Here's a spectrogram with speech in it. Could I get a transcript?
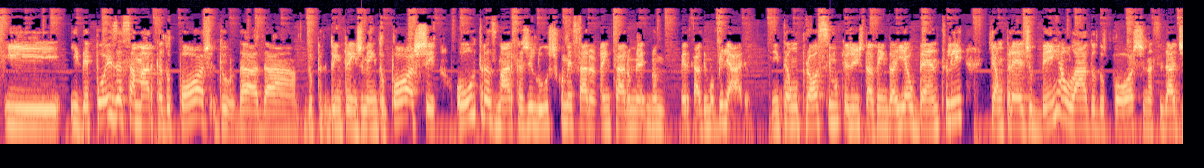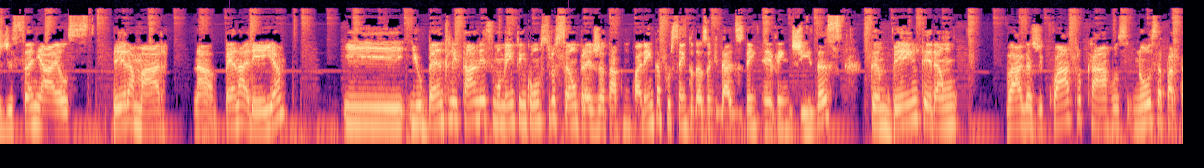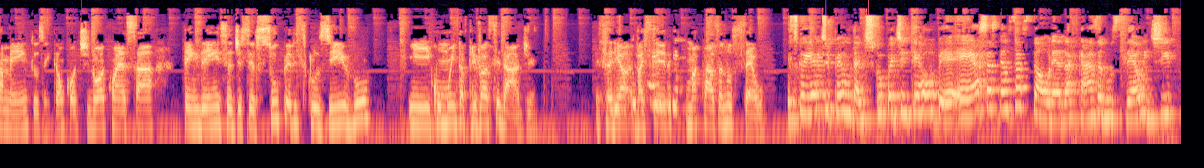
E, e depois dessa marca do Porsche, do, da, da do, do, empreendimento Porsche, outras marcas de luxo começaram a entrar no, mercado imobiliário. Então, o próximo que a gente está vendo aí é o Bentley, que é um prédio bem ao lado do Porsche, na cidade de Sunny Isles, beira-mar, na pé na areia. E, e, o Bentley está nesse momento em construção, o prédio já está com 40% das unidades eh, vendidas. Também terão vagas de quatro carros nos apartamentos, então continua com essa tendência de ser super exclusivo e com muita privacidade. Seria, vai ser uma casa no céu. Isso que eu ia te perguntar, desculpa te interromper. É essa sensação, né, da casa no céu e de.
